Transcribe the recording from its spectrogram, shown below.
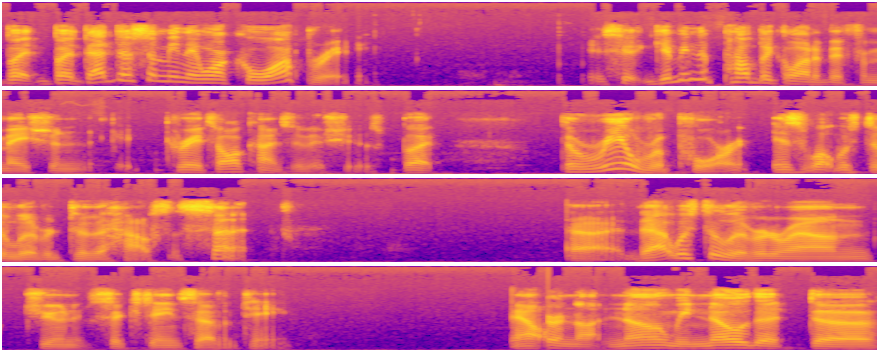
but but that doesn't mean they weren't cooperating. See, giving the public a lot of information creates all kinds of issues, but the real report is what was delivered to the House and Senate. Uh, that was delivered around June 16, 17 now are not known. We know that uh,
